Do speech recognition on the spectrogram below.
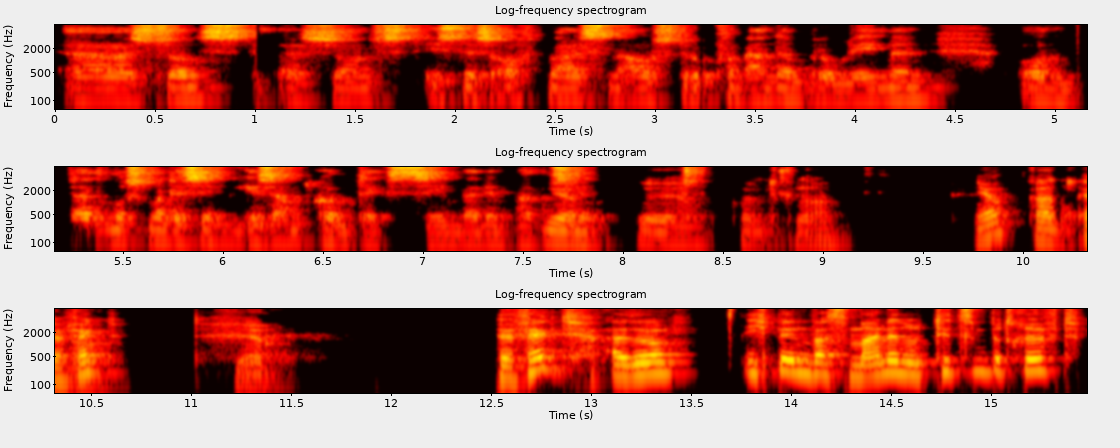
äh, sonst, äh, sonst ist es oftmals ein Ausdruck von anderen Problemen und dann muss man das im Gesamtkontext sehen bei dem Patienten. Ja, ja, ganz klar. Ja, ganz perfekt. Klar. Ja. Perfekt. Also ich bin, was meine Notizen betrifft,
